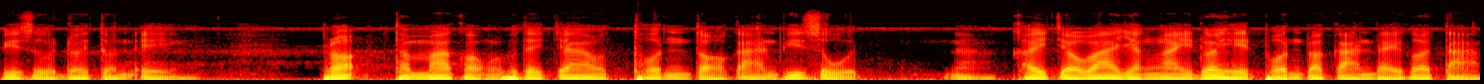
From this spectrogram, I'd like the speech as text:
พิสูจน์ด้วยตนเอง เพราะธรรมะของพระพุทธเจ้าทนต่อการพิสูจน์นะใครจะว่ายังไงด้วยเหตุผลประการใดก็ตาม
